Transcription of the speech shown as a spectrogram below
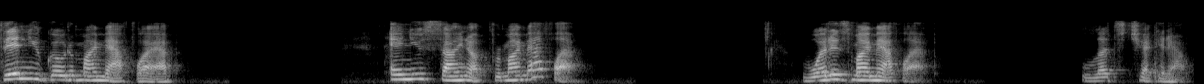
then you go to My Math Lab and you sign up for My Math Lab. What is My Math Lab? Let's check it out.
